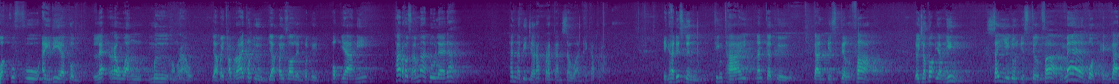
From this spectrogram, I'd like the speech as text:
وكفوا أيديكم และระวังมือของเรา อย่าไปทำร้ายคนอื่น อย่าไปظالم คนอื่นหกอย่างนี้ ถ้าเราสามารถดูแลได้ ท่านนาบีจะรับประกันสวรรค์ให้กับเรา อีกฮะดิษหนึ่งทิ้งท้ายนั่นก็คือการอิสติลฟาร์โดยเฉพาะอย่างยิ่งไซยิดุลอิสติลฟาร์แม่บทแห่งการ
